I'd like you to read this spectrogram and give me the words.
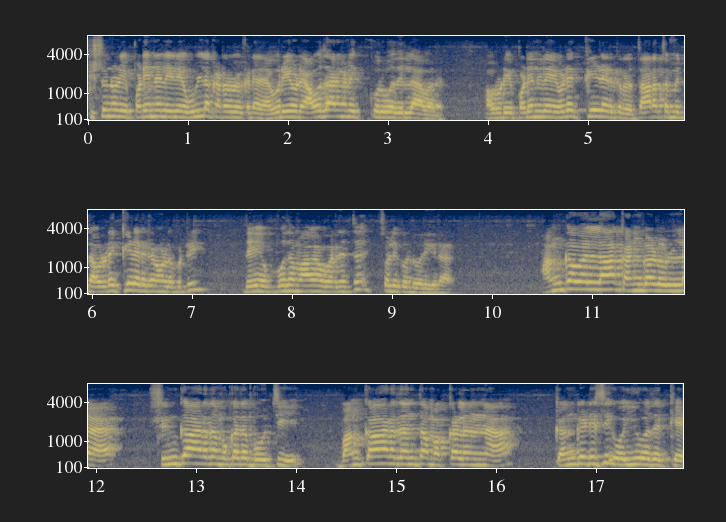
கிருஷ்ணனுடைய படிநிலையிலே உள்ள கடவுள் கிடையாது. அவருடைய அவதாரங்களை கூறுவதில்லை அவர். அவருடைய படிநிலையை விட கீழே இருக்கிற தாரதமியத்தில் அவருடைய கீழே இருக்கிறவங்களை பற்றி தெய்வ பூதமாக வர்ணித்து சொல்லிக் கொண்டு வருகிறார். அங்கவல்லா கண்கள் உள்ள சிங்காரத முகத பூச்சி பங்காரதந்த மக்களன்னா ಕಂಗಡಿಸಿ ಒಯ್ಯುವುದಕ್ಕೆ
